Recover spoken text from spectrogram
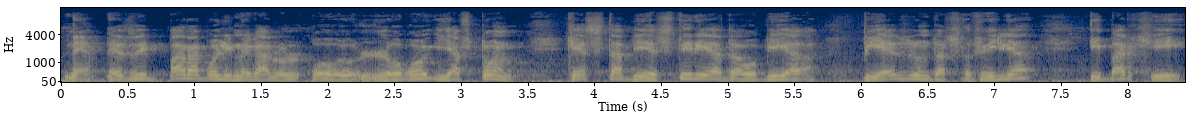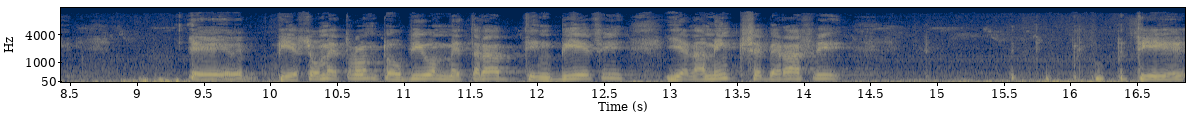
Ναι, παίζει πάρα πολύ μεγάλο ο, λόγο γι' αυτόν και στα πιεστήρια τα οποία πιέζουν τα σταφύλια υπάρχει ε, πιεσόμετρο το οποίο μετρά την πίεση για να μην ξεπεράσει τη,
